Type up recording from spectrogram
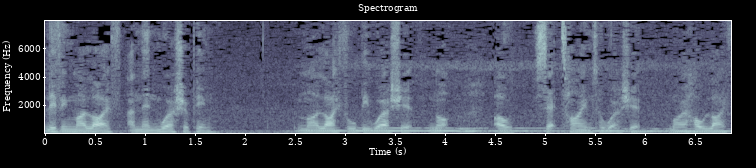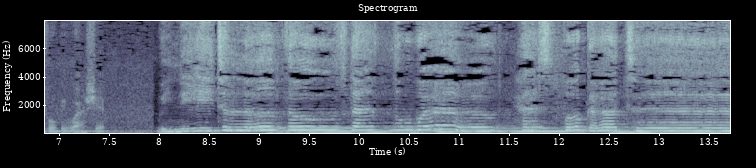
living my life and then worshipping. My life will be worship, not I'll set time to worship. My whole life will be worship. We need to love those that the world has forgotten.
